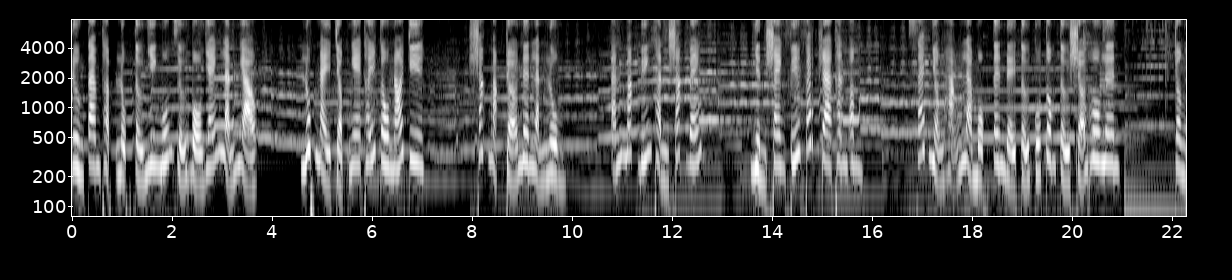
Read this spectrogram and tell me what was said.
Đường Tam Thập Lục tự nhiên muốn giữ bộ dáng lãnh ngạo. Lúc này chợt nghe thấy câu nói kia. Sắc mặt trở nên lạnh lùng. Ánh mắt biến thành sắc bén. Nhìn sang phía phát ra thanh âm. Xác nhận hẳn là một tên đệ tử của tôn tự sở hô lên. Trần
